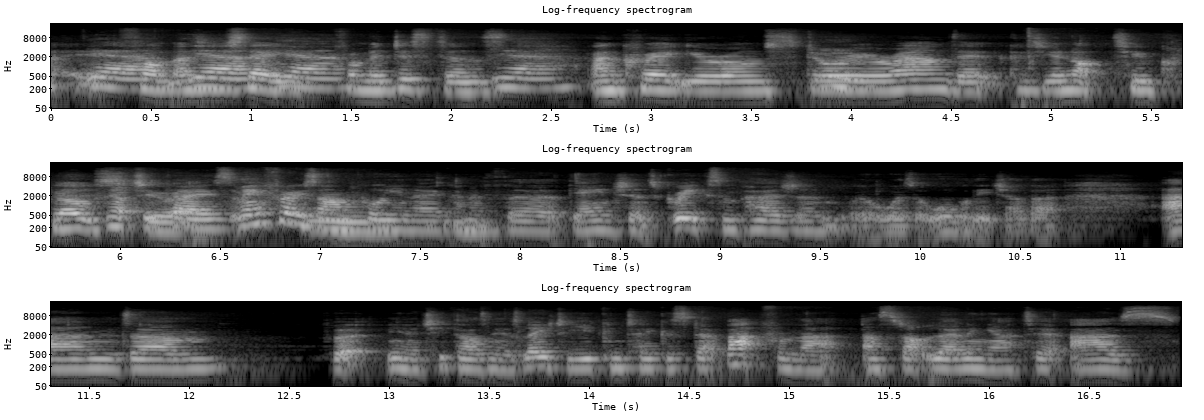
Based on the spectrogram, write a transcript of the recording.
uh, yeah, from, as you say, from a distance yeah. and create your own story around it because you're not too close Not to too it. close. I mean, for example, Mm, you know, kind of the, the ancients, Greeks and Persian were always at war with each other. And, um, but, you know, 2,000 years later, you can take a step back from that and start learning at it as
